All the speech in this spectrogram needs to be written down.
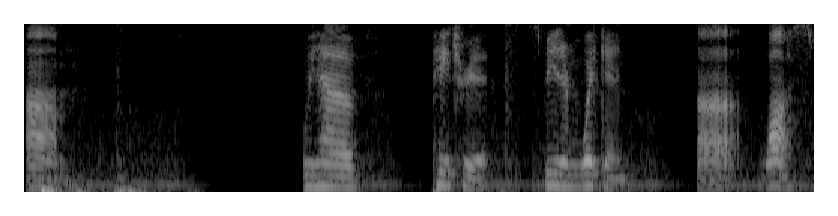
Um, we have Patriot, Speed and Wiccan, uh, Wasp,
